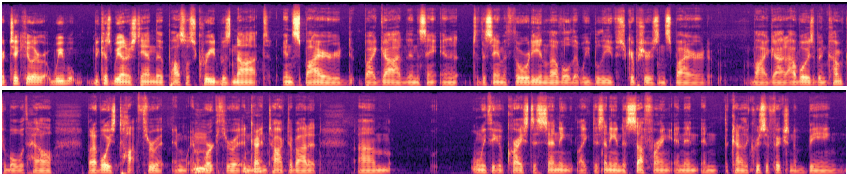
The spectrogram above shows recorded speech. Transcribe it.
particular, we because we understand the Apostles' Creed was not inspired by God in the same in, to the same authority and level that we believe Scripture is inspired by God. I've always been comfortable with hell, but I've always taught through it and, and mm. worked through it and, okay. and talked about it. Um, when we think of Christ descending, like descending into suffering, and in and the kind of the crucifixion of being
